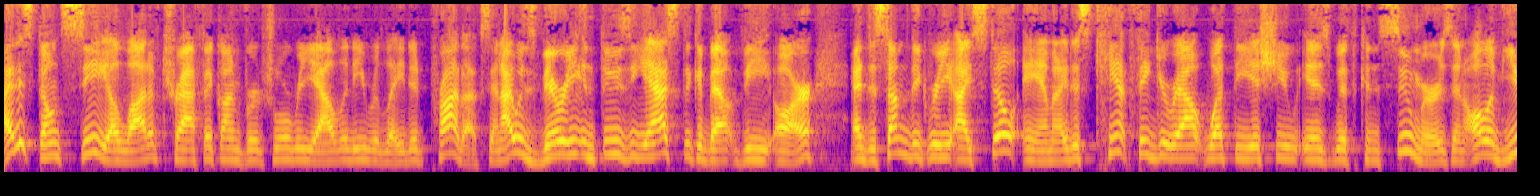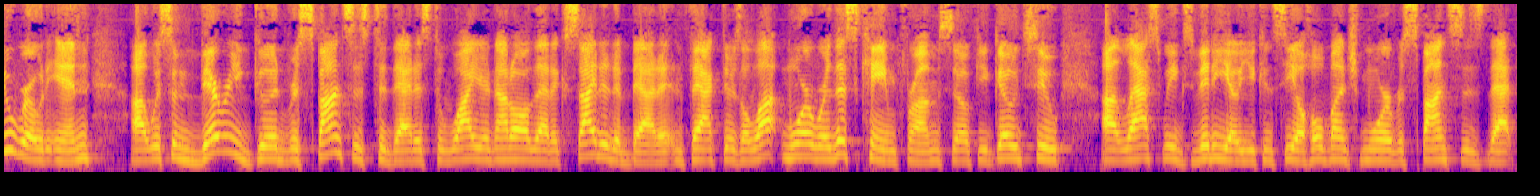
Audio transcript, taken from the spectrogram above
I just don't see a lot of traffic on virtual reality related products. And I was very enthusiastic about VR, and to some degree, I still am, and I just can't figure out what the issue is with consumers. And all of you wrote in uh, with some very good responses to that as to why you're not all that excited about it. In fact, there's a lot more where this came from. So if you go to uh, last week's video, you can see a whole bunch more responses that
